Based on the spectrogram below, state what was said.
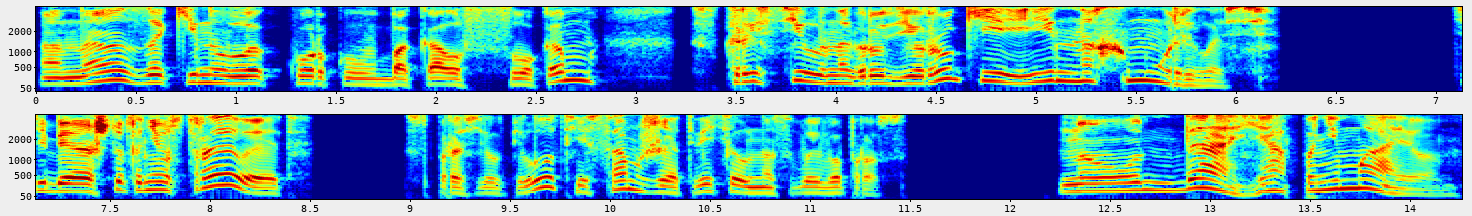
Она закинула корку в бокал с соком, скрестила на груди руки и нахмурилась. «Тебя что-то не устраивает?» — спросил пилот и сам же ответил на свой вопрос. «Ну да, я понимаю.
